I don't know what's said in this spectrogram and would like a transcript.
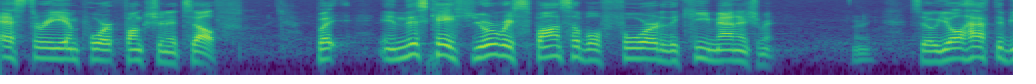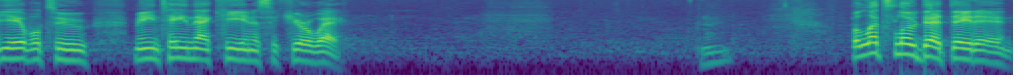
S3 import function itself. But in this case, you're responsible for the key management. So you'll have to be able to maintain that key in a secure way. But let's load that data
